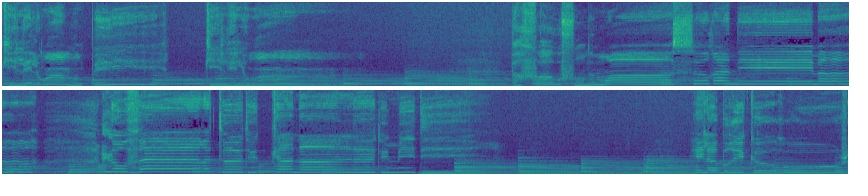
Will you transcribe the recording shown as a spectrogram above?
Qu'il est loin mon pays, qu'il est loin. Parfois au fond de moi la brique rouge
